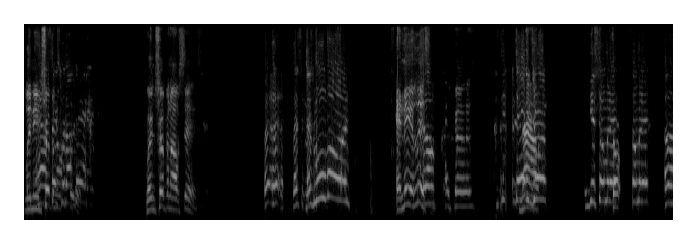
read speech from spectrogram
When he tripping off Wasn't tripping off sis. Let's let's move on. And then listen, you know, because get daddy now, drunk, get some of that, so, some of that, uh,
